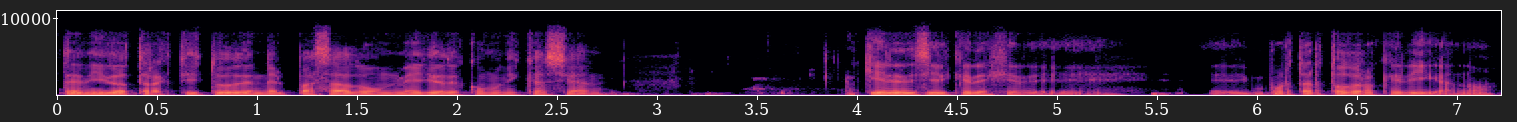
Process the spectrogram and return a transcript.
tenido otra actitud en el pasado un medio de comunicación, quiere decir que deje de eh, importar todo lo que diga, ¿no?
